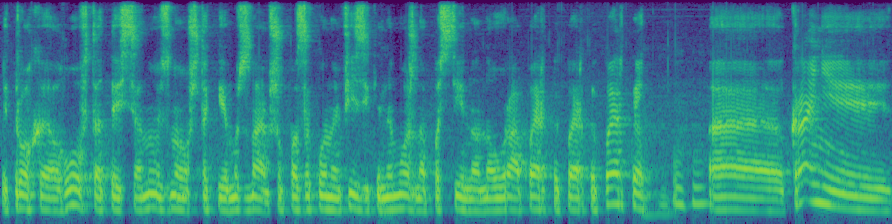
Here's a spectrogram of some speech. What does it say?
і трохи оговтатися. Ну і знову ж таки, ми ж знаємо, що по законам фізики не можна постійно на ура перти, перти, перти. Е, крайні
